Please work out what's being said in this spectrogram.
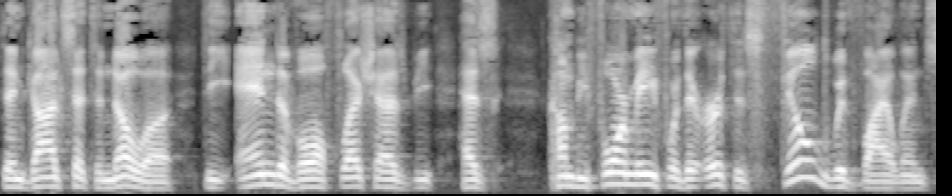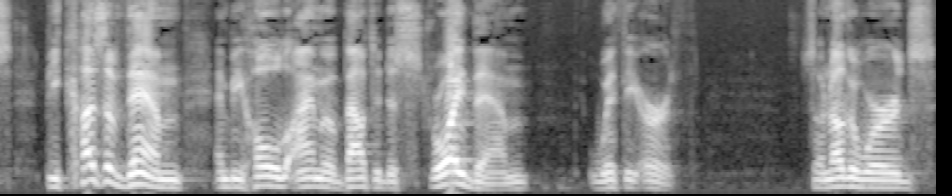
Then God said to Noah, the end of all flesh has, be, has come before me for the earth is filled with violence because of them. And behold, I am about to destroy them with the earth. So in other words,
